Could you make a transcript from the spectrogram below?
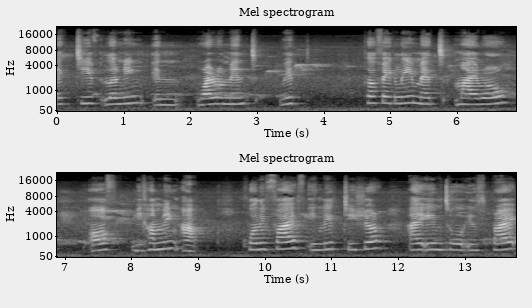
active learning environment which perfectly met my role of becoming a qualified English teacher. I aim to inspire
